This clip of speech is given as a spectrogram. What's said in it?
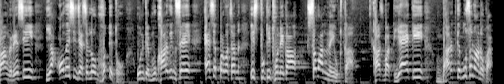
कांग्रेसी या ओवैसी जैसे लोग होते तो उनके मुखारविंद से ऐसे प्रवचन स्फुटित होने का सवाल नहीं उठता। खास बात यह है कि भारत के मुसलमानों का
